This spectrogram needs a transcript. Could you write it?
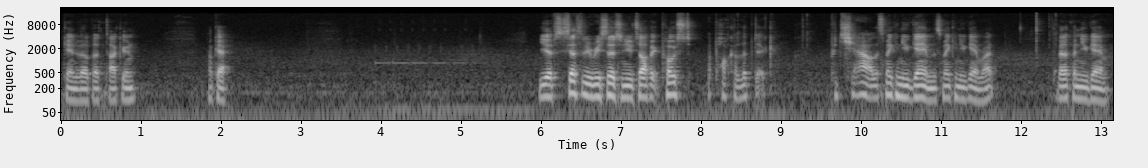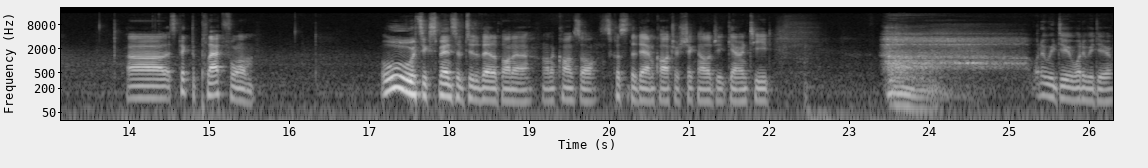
Game developer, Tycoon. Okay. You have successfully researched a new topic, post-apocalyptic. Pachow, let's make a new game. Let's make a new game, right? Develop a new game. Uh, let's pick the platform. Ooh, it's expensive to develop on a on a console. It's because of the damn cartridge technology, guaranteed. what do we do? What do we do?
